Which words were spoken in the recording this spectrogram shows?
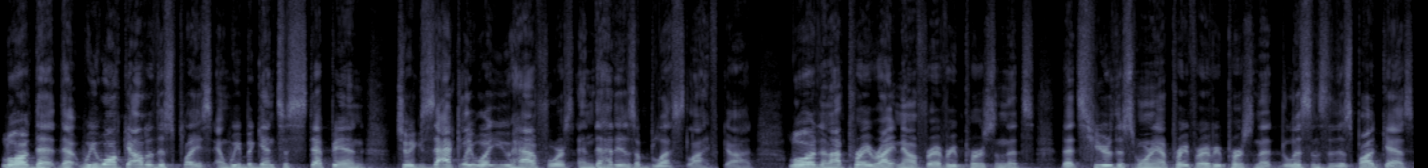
Lord, that, that we walk out of this place and we begin to step in to exactly what you have for us, and that is a blessed life, God. Lord, and I pray right now for every person that's, that's here this morning. I pray for every person that listens to this podcast,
